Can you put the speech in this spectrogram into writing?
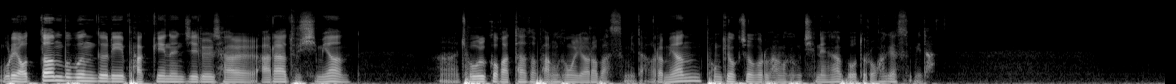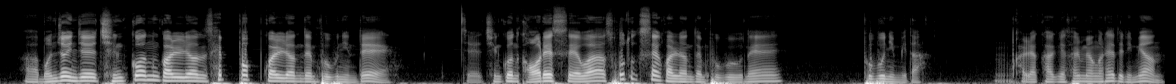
올해 어떤 부분들이 바뀌는지를 잘 알아두시면 아, 좋을 것 같아서 방송을 열어봤습니다. 그러면 본격적으로 방송 진행해 보도록 하겠습니다. 아, 먼저 이제 증권 관련 세법 관련된 부분인데 이제 증권 거래세와 소득세 관련된 부분의 부분입니다. 음, 간략하게 설명을 해드리면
